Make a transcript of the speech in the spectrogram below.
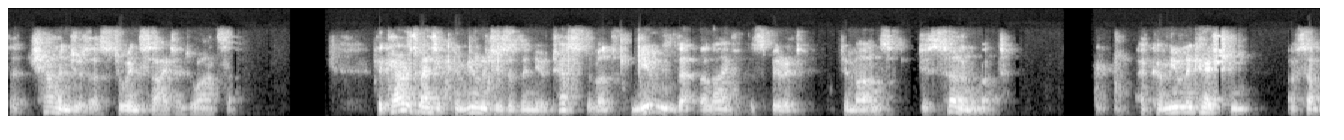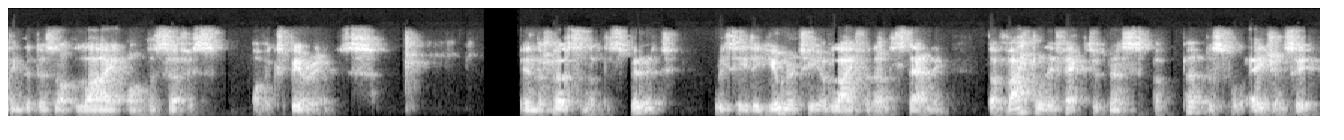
that challenges us to insight and to answer. The charismatic communities of the New Testament knew that the life of the Spirit demands discernment a communication of something that does not lie on the surface of experience. In the person of the Spirit, we see the unity of life and understanding, the vital effectiveness of purposeful agency,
